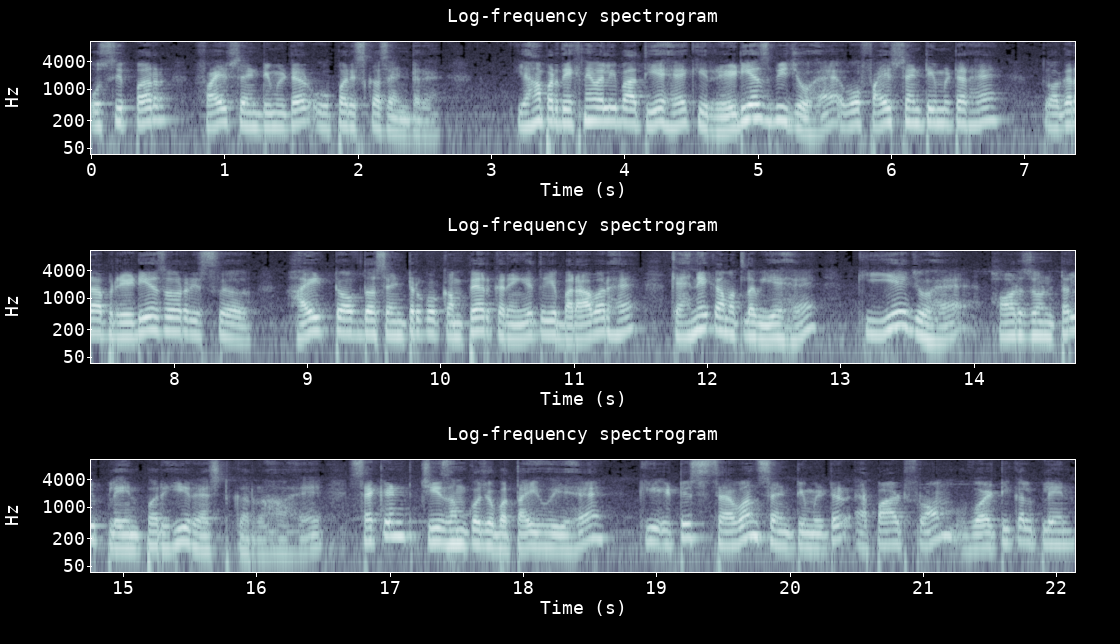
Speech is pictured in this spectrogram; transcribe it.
उसी पर फाइव सेंटीमीटर ऊपर इसका सेंटर है. यहाँ पर देखने वाली बात यह है कि रेडियस भी जो है, वो फाइव सेंटीमीटर है. तो अगर आप रेडियस और इस हाइट ऑफ़ द सेंटर को कंपेयर करेंगे तो ये बराबर है। कहने का मतलब ये है कि ये जो है हॉरिजॉन्टल प्लेन पर ही रेस्ट कर रहा है। सेकंड चीज़ हमको जो बताई हुई है कि it is seven centimetre apart from vertical plane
